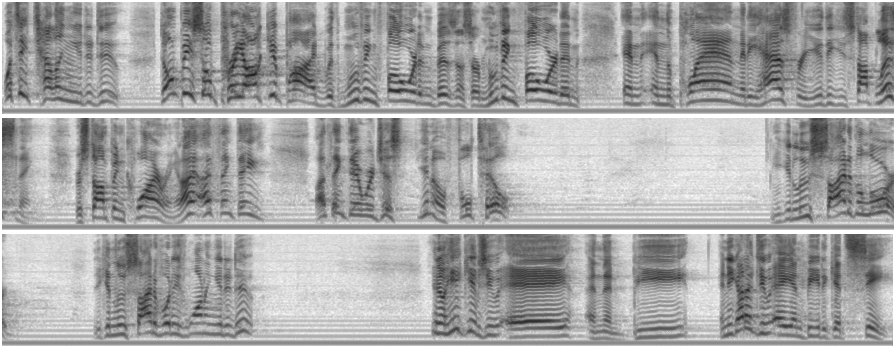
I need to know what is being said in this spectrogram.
What's He telling you to do? Don't be so preoccupied with moving forward in business or moving forward in, in, in the plan that He has for you that you stop listening or stop inquiring. And I, I think they I think they were just, you know, full tilt. You can lose sight of the Lord. You can lose sight of what He's wanting you to do. You know, He gives you A and then B, and you got to do A and B to get C.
